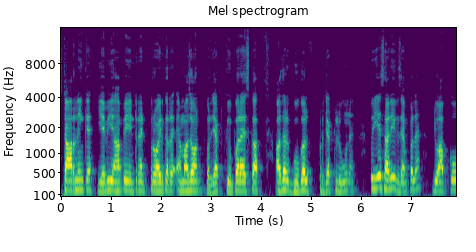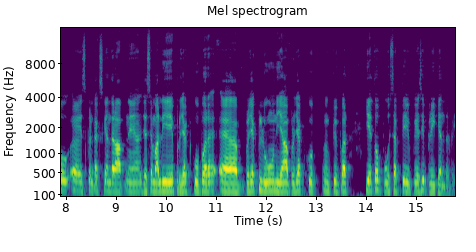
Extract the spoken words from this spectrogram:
स्टार लिंक है, ये भी यहाँ पे इंटरनेट प्रोवाइड कर रहे हैं अमेजोन प्रोजेक्ट के ऊपर है इसका अदर गूगल प्रोजेक्ट लून है। तो ये सारी एग्जांपल हैं जो आपको इस कंटेक्स के अंदर आपने, जैसे मान लीजिए प्रोजेक्ट कूपर प्रोजेक्ट लून या प्रोजेक्ट कूपर ये तो पूछ सकती है यूपीएससी प्री के अंदर भी।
